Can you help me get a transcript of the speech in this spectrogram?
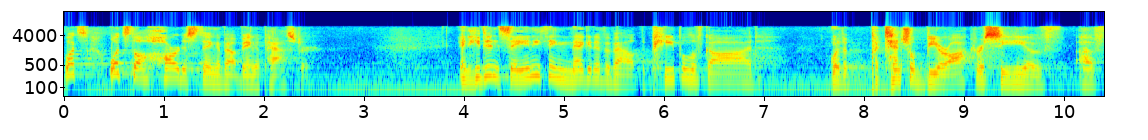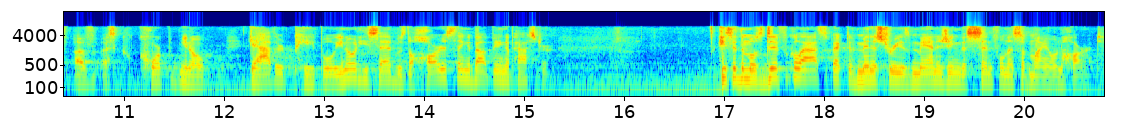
What's what's the hardest thing about being a pastor? And he didn't say anything negative about the people of God or the potential bureaucracy of, of, of a corp, you know, gathered people. You know what he said was the hardest thing about being a pastor? He said the most difficult aspect of ministry is managing the sinfulness of my own heart.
